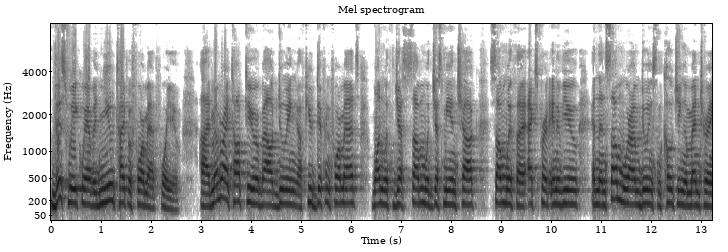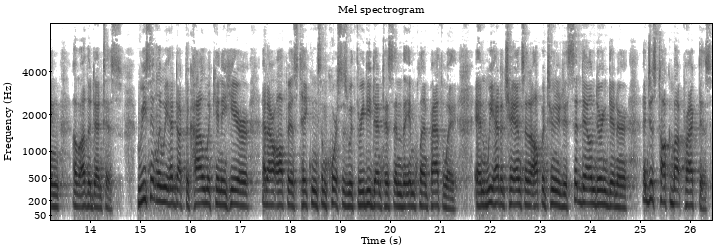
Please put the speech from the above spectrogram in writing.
This week, we have a new type of format for you. I uh, remember I talked to you about doing a few different formats, one with just some with just me and Chuck, some with an expert interview, and then some where I'm doing some coaching or mentoring of other dentists. Recently, we had Dr. Kyle McKinney here at our office taking some courses with 3D dentists and the implant pathway. And we had a chance and an opportunity to sit down during dinner and just talk about practice.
